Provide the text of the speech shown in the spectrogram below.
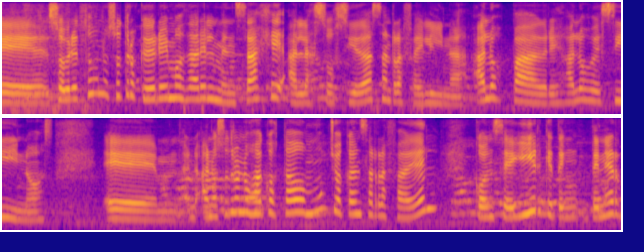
Eh, sobre todo nosotros queremos dar el mensaje a la sociedad sanrafaelina, a los padres, a los vecinos. Eh, a nosotros nos ha costado mucho acá en San Rafael conseguir que tener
